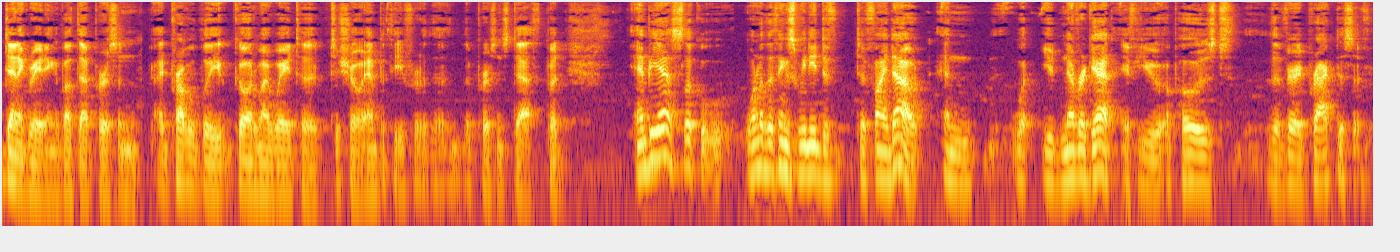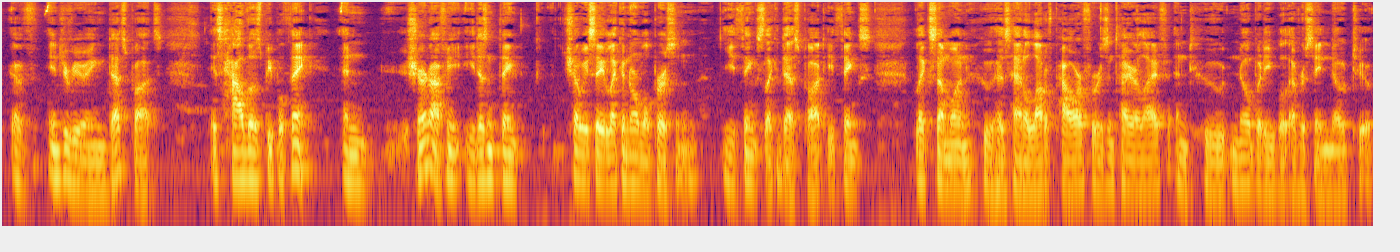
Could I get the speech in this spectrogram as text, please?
denigrating about that person. I'd probably go out of my way to, to show empathy for the, the person's death. But MBS, look, one of the things we need to, to find out, and what you'd never get if you opposed the very practice of, of interviewing despots, is how those people think. And sure enough, he, he doesn't think, shall we say, like a normal person. He thinks like a despot. He thinks like someone who has had a lot of power for his entire life and who nobody will ever say no to.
